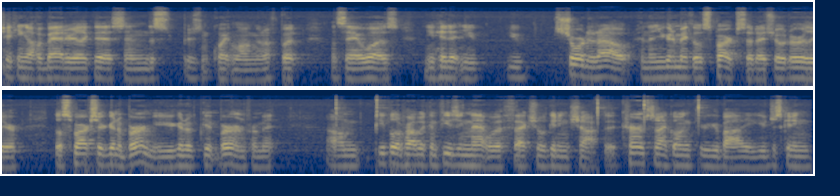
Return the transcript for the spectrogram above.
taking off a battery like this, and this isn't quite long enough, but let's say it was, you hit it and you, you short it out, and then you're going to make those sparks that I showed earlier. Those sparks are going to burn you. You're going to get burned from it. Um, people are probably confusing that with actual getting shocked. The current's not going through your body. You're just getting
